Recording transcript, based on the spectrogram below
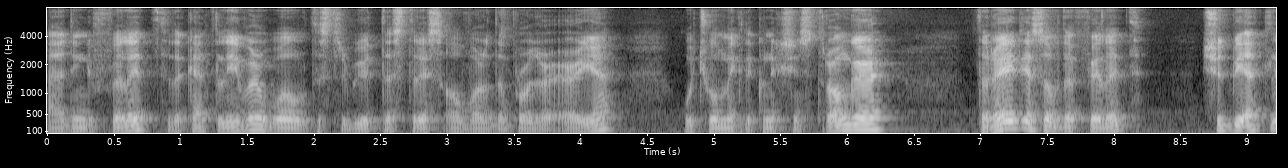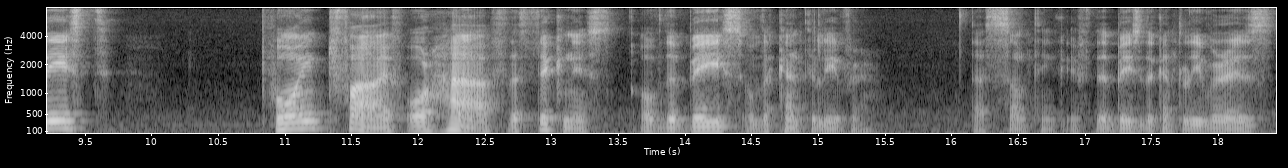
Adding a fillet to the cantilever will distribute the stress over the broader area, which will make the connection stronger. The radius of the fillet should be at least 0.5 or half the thickness of the base of the cantilever. That's something. If the base of the cantilever is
